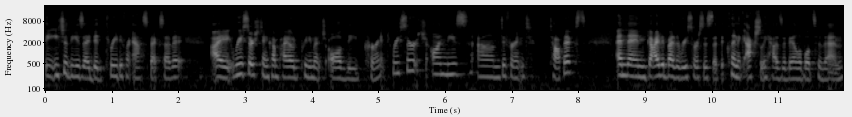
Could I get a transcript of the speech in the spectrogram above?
the, each of these, I did three different aspects of it. I researched and compiled pretty much all of the current research on these um, different topics. And then, guided by the resources that the clinic actually has available to them,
